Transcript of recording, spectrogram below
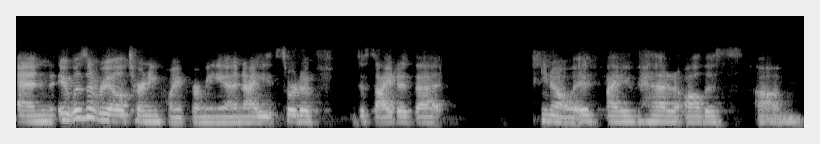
And it was a real turning point for me. And I sort of decided that, you know, if I had all this, um,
